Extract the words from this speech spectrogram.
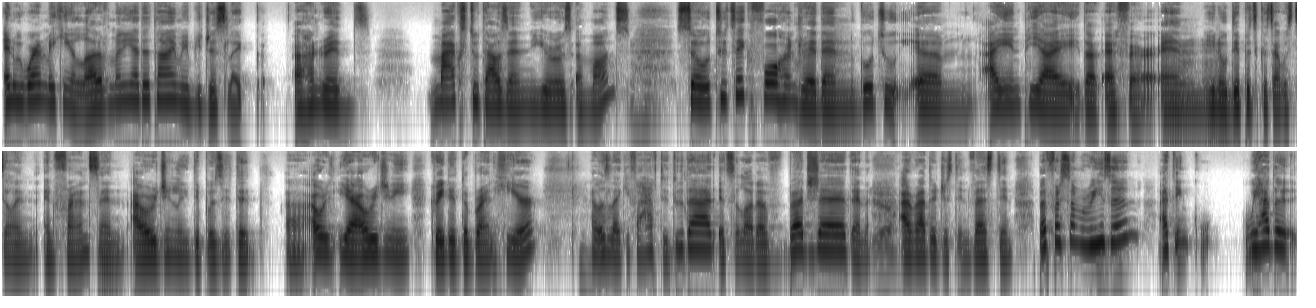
and we weren't making a lot of money at the time, maybe just like a hundred, max 2000 euros a month. So to take 400 and go to, um, inpi.fr and, you know, deposit, cause I was still in, in France and I originally deposited, uh, I, yeah, I originally created the brand here. I was like, if I have to do that, it's a lot of budget and I'd rather just invest in, but for some reason, I think we had a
